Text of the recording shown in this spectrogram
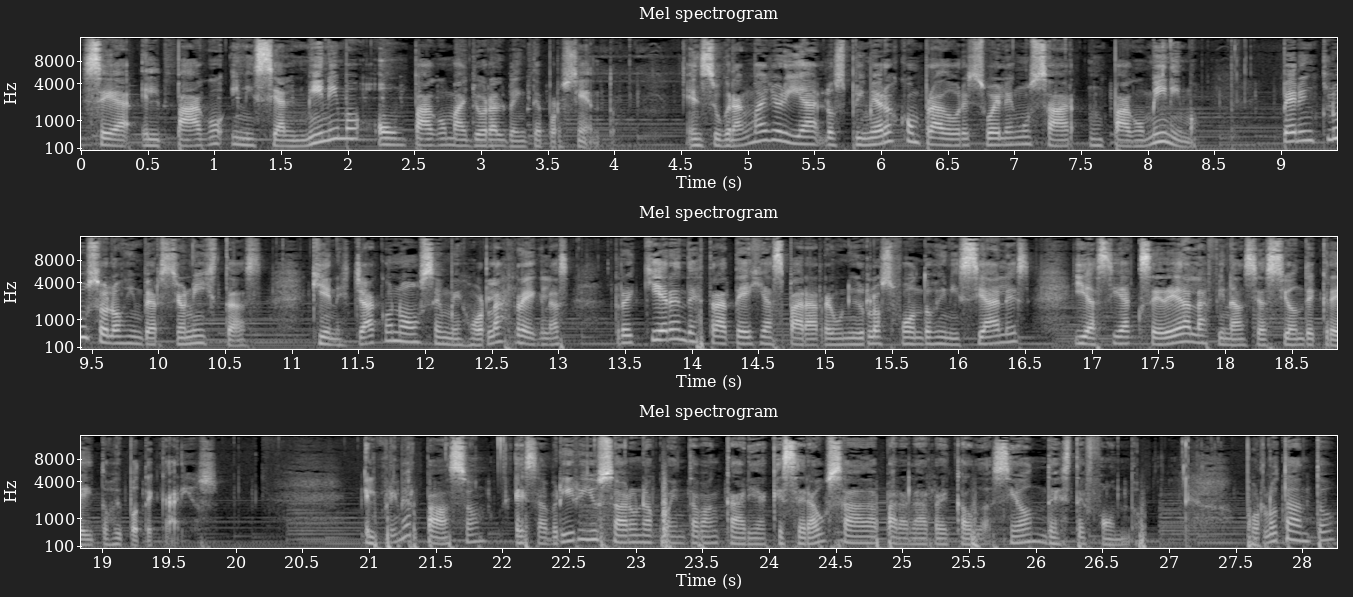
sea el pago inicial mínimo o un pago mayor al 20%. En su gran mayoría, los primeros compradores suelen usar un pago mínimo, pero incluso los inversionistas, quienes ya conocen mejor las reglas, requieren de estrategias para reunir los fondos iniciales y así acceder a la financiación de créditos hipotecarios. El primer paso es abrir y usar una cuenta bancaria que será usada para la recaudación de este fondo. Por lo tanto,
